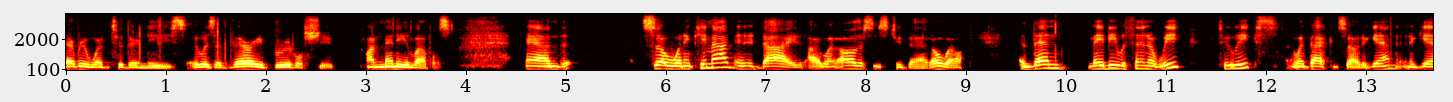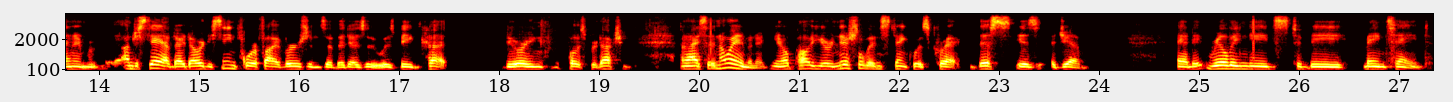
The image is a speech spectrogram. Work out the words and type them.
everyone to their knees. It was a very brutal shoot on many levels. And So when it came out and it died, I went, oh, this is too bad. Oh, well. And then maybe within a week, two weeks, I went back and saw it again and again. And understand, I'd already seen four or five versions of it as it was being cut during post production. And I said, no, wait a minute. You know, Paul, your initial instinct was correct. This is a gem. And it really needs to be maintained,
